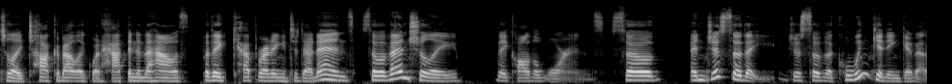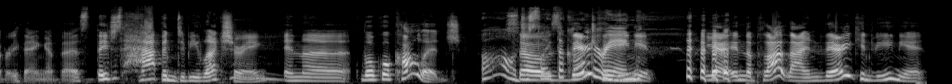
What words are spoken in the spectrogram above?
to like talk about like what happened in the house, but they kept running into dead ends. So eventually they call the Warrens. So and just so that you, just so the coinkydink of everything of this, they just happened to be lecturing hmm. in the local college Oh, just like the conjuring. yeah, in the plot line, very convenient.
